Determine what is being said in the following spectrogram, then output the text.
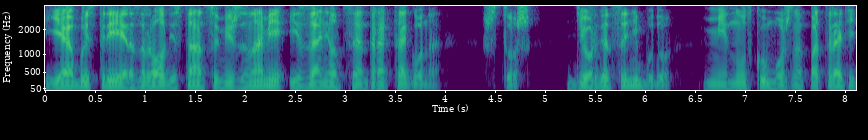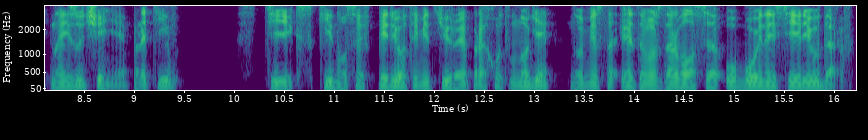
Я быстрее разорвал дистанцию между нами и занял центр октагона. Что ж, дергаться не буду. Минутку можно потратить на изучение. Против... Стик скинулся вперед, имитируя проход в ноги, но вместо этого взорвался убойной серией ударов.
